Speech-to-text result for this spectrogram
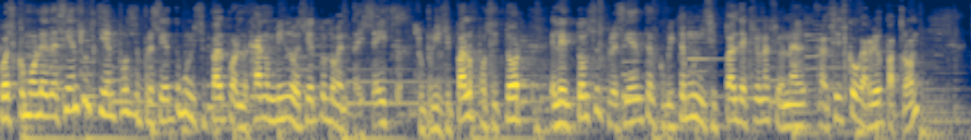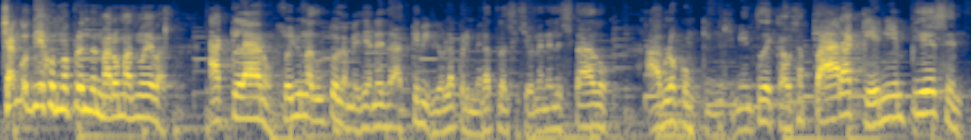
pues como le decía en sus tiempos de presidente municipal por el lejano 1996, su principal opositor, el entonces presidente del Comité Municipal de Acción Nacional, Francisco Garrido Patrón, changos viejos no aprenden maromas nuevas. Aclaro, soy un adulto de la mediana edad que vivió la primera transición en el Estado. Hablo con conocimiento de causa para que ni empiecen.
